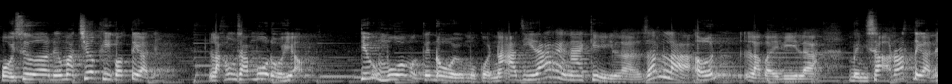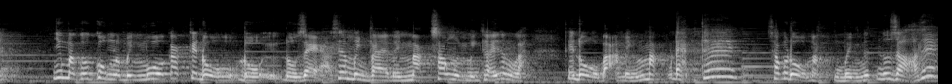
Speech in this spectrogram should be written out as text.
Hồi xưa nếu mà trước khi có tiền là không dám mua đồ hiệu. Ví mua một cái đồ một quần Adidas hay Nike là rất là ớn là bởi vì là mình sợ rót tiền ấy nhưng mà cuối cùng là mình mua các cái đồ đồ đồ rẻ. Xem mình về mình mặc xong mình mình thấy rằng là cái đồ bạn mình mặc đẹp thế. Sao cái đồ mặc của mình nó, nó dở thế?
